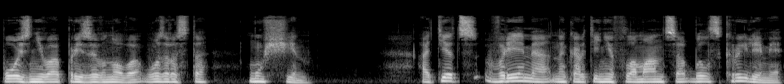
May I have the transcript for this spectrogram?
позднего призывного возраста мужчин. Отец «Время» на картине Фламанца был с крыльями,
